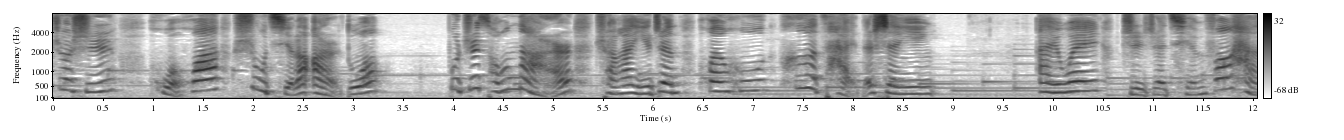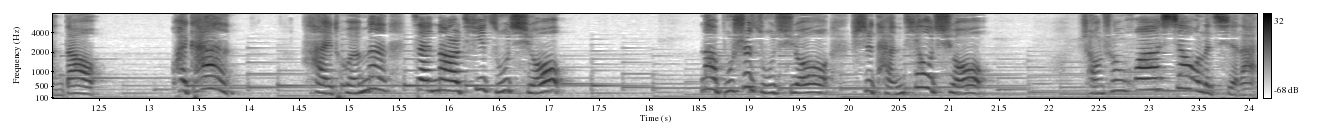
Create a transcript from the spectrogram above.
这时，火花竖起了耳朵，不知从哪儿传来一阵欢呼喝彩的声音。艾薇指着前方喊道：“快看，海豚们在那儿踢足球！那不是足球，是弹跳球。”长春花笑了起来：“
